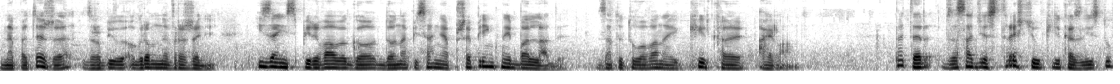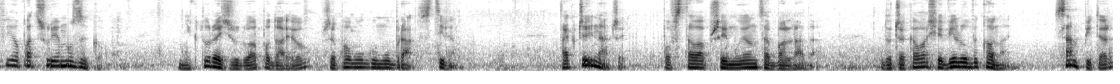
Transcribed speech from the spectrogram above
Na Peterze zrobiły ogromne wrażenie i zainspirowały go do napisania przepięknej ballady zatytułowanej Kilkelly Island. Peter w zasadzie streścił kilka z listów i opatrzył muzyką. Niektóre źródła podają, że pomógł mu brat Steven. Tak czy inaczej, powstała przejmująca ballada. Doczekała się wielu wykonań. Sam Peter,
